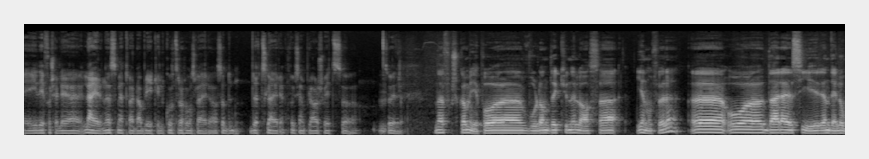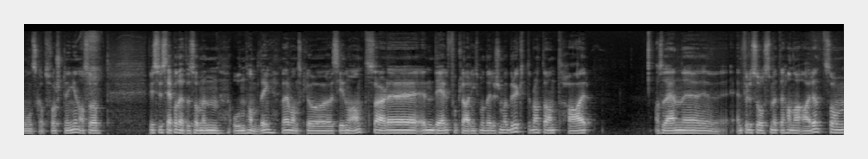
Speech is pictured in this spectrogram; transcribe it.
i de forskjellige leirene som etter hvert da blir til konsentrasjonsleirer, altså dødsleirer, f.eks. Auschwitz og så videre. Det er forska mye på eh, hvordan det kunne la seg gjennomføre. Eh, Og der er, sier en del om ondskapsforskningen altså Hvis vi ser på dette som en ond handling, det er vanskelig å si noe annet, så er det en del forklaringsmodeller som er brukt. Blant annet har Altså det er en, eh, en filosof som heter Hanna Arendt, som,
